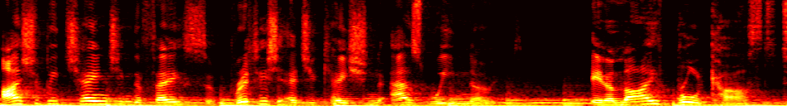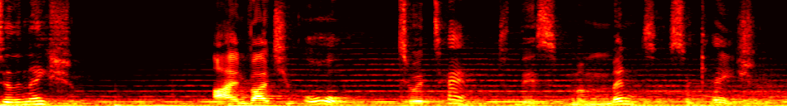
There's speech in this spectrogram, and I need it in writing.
I should be changing the face of British education as we know it in a live broadcast to the nation. I invite you all to attend this momentous occasion.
